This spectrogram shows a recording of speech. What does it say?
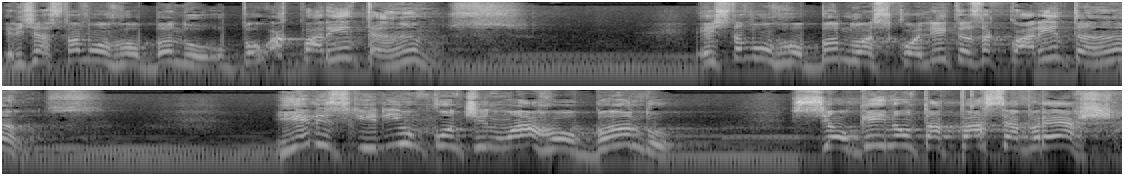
eles já estavam roubando o pão há 40 anos. Eles estavam roubando as colheitas há 40 anos. E eles queriam continuar roubando se alguém não tapasse a brecha.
